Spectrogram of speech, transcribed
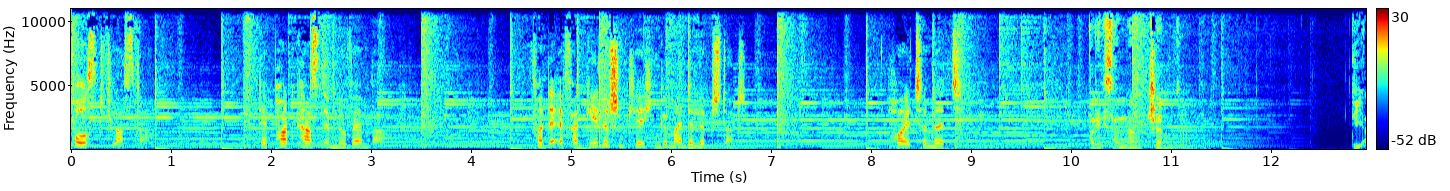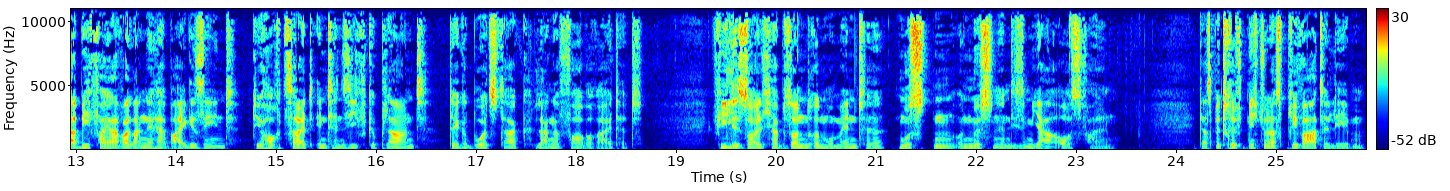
Trostpflaster. Der Podcast im November. Von der Evangelischen Kirchengemeinde Lippstadt. Heute mit Alexander Tschense. Die Abi-Feier war lange herbeigesehnt, die Hochzeit intensiv geplant, der Geburtstag lange vorbereitet. Viele solcher besonderen Momente mussten und müssen in diesem Jahr ausfallen. Das betrifft nicht nur das private Leben,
